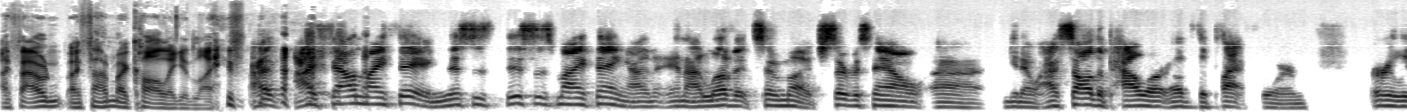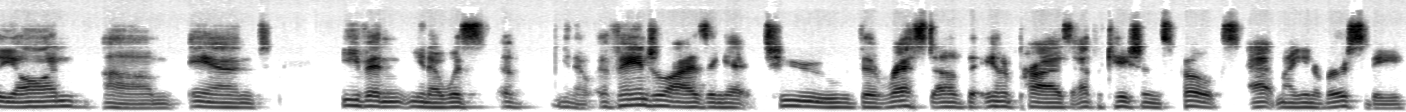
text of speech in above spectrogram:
I found I found my calling in life. I, I found my thing. This is this is my thing, I, and I love it so much. ServiceNow, uh, you know, I saw the power of the platform early on, um, and even you know was uh, you know evangelizing it to the rest of the enterprise applications folks at my university.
